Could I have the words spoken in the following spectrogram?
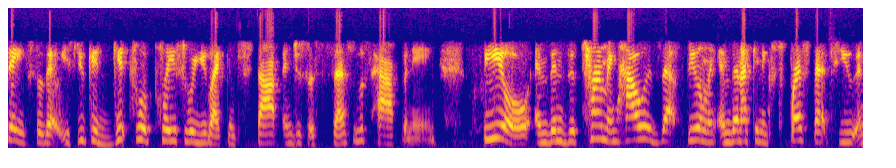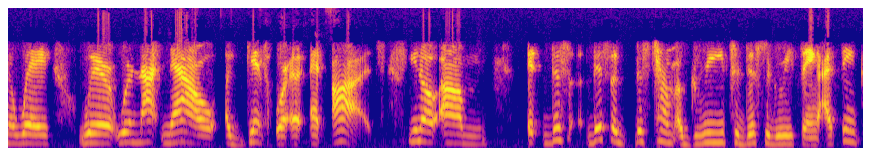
safe so that if you could get to a place where you like can stop and just assess what's happening, feel, and then determine how is that feeling, and then I can express that to you in a way where we're not now against or at, odds. You know, um, it, this this uh, this term agree to disagree thing. I think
